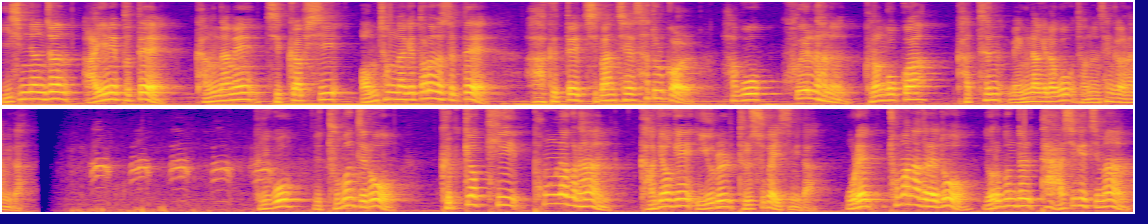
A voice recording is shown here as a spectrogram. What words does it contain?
20년 전 IMF 때 강남의 집값이 엄청나게 떨어졌을 때, 아, 그때 집 한 채 사둘 걸 하고 후회를 하는 그런 것과 같은 맥락이라고 저는 생각을 합니다. 그리고 두 번째로 급격히 폭락을 한 가격의 이유를 들 수가 있습니다. 올해 초만 하더라도 여러분들 다 아시겠지만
